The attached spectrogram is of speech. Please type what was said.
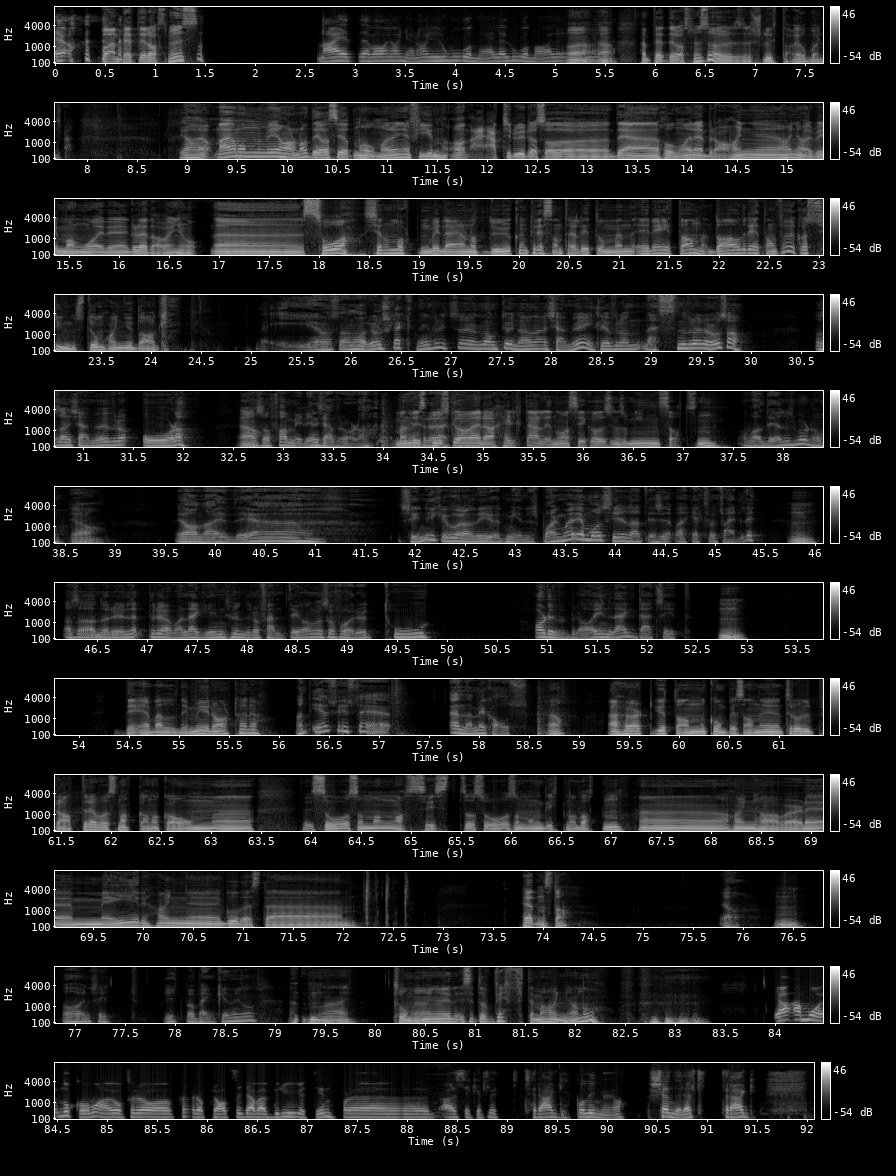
Ja. Var han Petter Rasmus? Nei, det var han andre. Han Lone, eller Lona, eller Å, ja, ja. Petter Rasmus har jo slutta å jobbe, han, tror jeg. Ja, ja. Nei, men vi har nå det å si at Holmar han er fin. Å, nei, jeg tror altså det er, Holmar er bra. Han, han har vi i mange år glede av ennå. Eh, så, Kjell Morten, vil jeg gjerne at du kan presentere litt om en Reitan. Dahl Reitan før. Hva syns du om han i dag? Nei, altså, Han har jo en slektning for ikke så langt unna. Han kommer jo egentlig fra, nesten fra Røros. Altså, Han kommer jo fra Åla. Ja. Altså Familien kommer fra Åla. Men hvis du skal være helt ærlig nå og si hva du syns om innsatsen Og Var det du spurte om? Ja. Ja, nei, det Synd ikke går an å gi ut minuspoeng, men jeg må si at jeg synes det var helt forferdelig. Mm. Altså, Når du prøver å legge inn 150 ganger, og så får du to halvbra innlegg, that's it. Mm. Det er veldig mye rart her, ja. Men jeg syns det er NM i kaos. Ja. Jeg hørte guttene, kompisene i Trollprat drev og snakka noe om uh, så og så mange assist og så og så mange ditten og datten. Uh, han har vel eh, mer, han godeste Hedenstad. Ja. Mm. Og han sitter ikke på benken engang. Nei. Tommy han sitter og vifter med handa nå. Ja, må, noe må jeg jo for å, for å prate, så ikke jeg bare bryter inn. For jeg er sikkert litt treg på linja. Generelt treg.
